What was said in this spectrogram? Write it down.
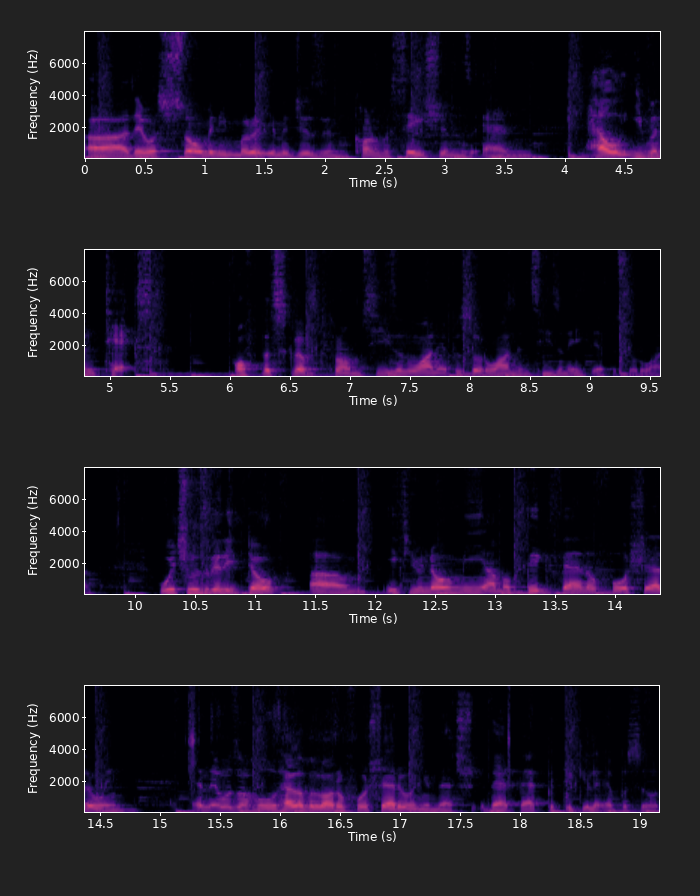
uh, there were so many mirror images and conversations and hell, even text off the script from season one, episode one, and season eight, episode one, which was really dope. Um, if you know me, I'm a big fan of foreshadowing, and there was a whole hell of a lot of foreshadowing in that sh- that that particular episode.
